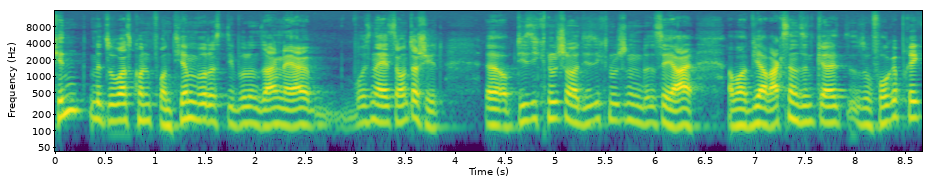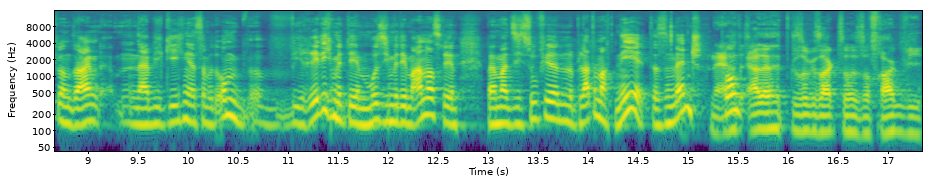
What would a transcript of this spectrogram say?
Kind mit sowas konfrontieren würdest, die würden sagen, naja, wo ist denn da jetzt der Unterschied? Äh, ob die sich knutschen oder die sich knutschen, das ist egal. Aber wir Erwachsene sind halt so vorgeprägt und sagen, na, wie gehe ich denn jetzt damit um? Wie rede ich mit dem? Muss ich mit dem anders reden? Weil man sich so viel eine Platte macht. Nee, das ist ein Mensch. Nee, er, Punkt. hat, er hat so gesagt, so, so Fragen wie,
